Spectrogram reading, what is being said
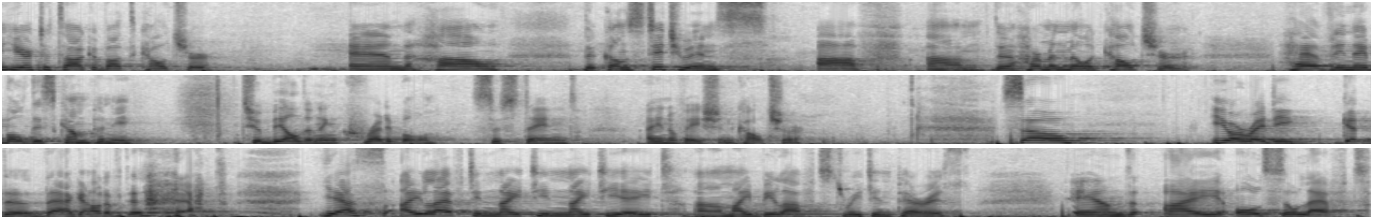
here to talk about culture and how the constituents of um, the Herman Miller culture have enabled this company to build an incredible, sustained innovation culture. So, you already get the bag out of the hat. yes, I left in 1998 uh, my beloved street in Paris, and I also left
